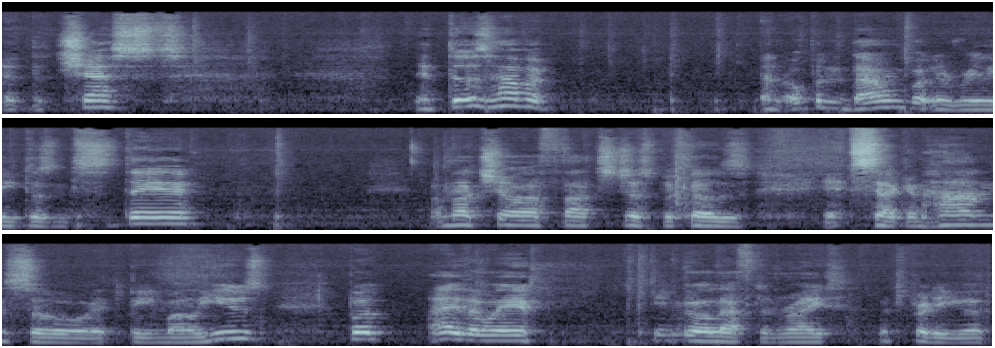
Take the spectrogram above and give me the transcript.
at the chest. It does have a an up and down, but it really doesn't stay. I'm not sure if that's just because it's second hand, so it's been well used, but either way, you can go left and right. That's pretty good.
